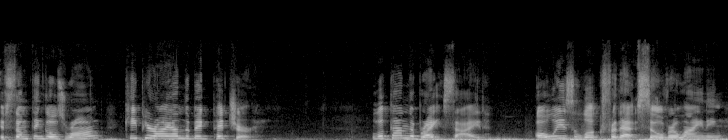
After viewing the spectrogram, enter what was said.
If something goes wrong, keep your eye on the big picture. Look on the bright side. Always look for that silver lining.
